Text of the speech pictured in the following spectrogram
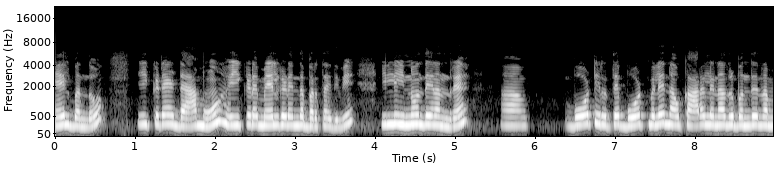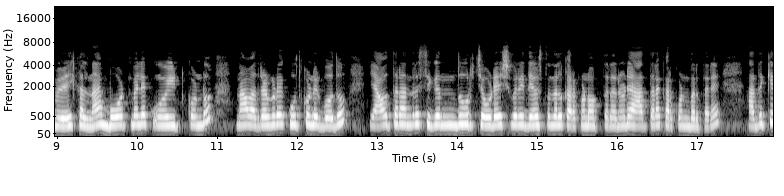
ಮೇಲ್ ಬಂದು ಈ ಕಡೆ ಡ್ಯಾಮು, ಈ ಕಡೆ ಮೇಲ್ಗಡೆಯಿಂದ ಬರ್ತಾ ಇಲ್ಲಿ ಇಲ್ಲಿ ಇನ್ನೊಂದೇನೆಂದರೆ ಬೋಟ್ ಇರುತ್ತೆ. ಬೋಟ್ ಮೇಲೆ ನಾವು ಕಾರಲ್ಲಿ ಏನಾದರೂ ಬಂದರೆ ನಮ್ಮ ವೆಹಿಕಲ್ನ ಬೋಟ್ ಮೇಲೆ ಇಟ್ಕೊಂಡು ನಾವು ಅದರೊಳಗಡೆ ಕೂತ್ಕೊಂಡಿರ್ಬೋದು. ಯಾವ ಥರ ಅಂದರೆ ಸಿಗಂದೂರು ಚೌಡೇಶ್ವರಿ ದೇವಸ್ಥಾನದಲ್ಲಿ ಕರ್ಕೊಂಡು ಹೋಗ್ತಾರೆ ನೋಡಿ, ಆ ಥರ ಕರ್ಕೊಂಡು ಬರ್ತಾರೆ. ಅದಕ್ಕೆ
